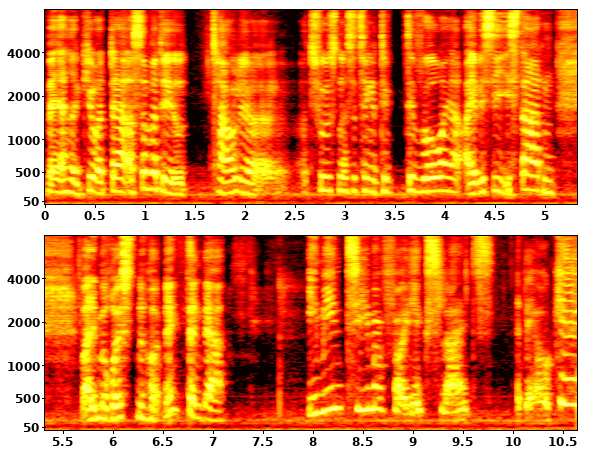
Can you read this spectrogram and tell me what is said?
hvad jeg havde gjort der. Og så var det jo tavle og, og tusind, og så tænkte jeg, det, det våger jeg. Og jeg vil sige, i starten var det med rystende hånd, ikke? Den der, i mine timer får I ikke slides er det okay?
